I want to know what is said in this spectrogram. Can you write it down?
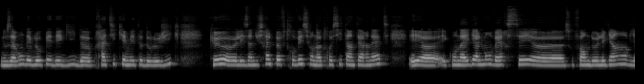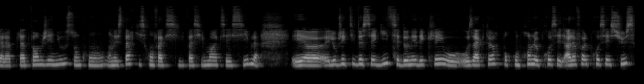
Nous avons développé des guides pratiques et méthodologiques que euh, les industriels peuvent trouver sur notre site internet et, euh, qu'on a également versé euh, sous forme de liens via la plateforme Genius. Donc on, espère qu'ils seront facilement accessibles. Et, l'objectif de ces guides, c'est donner des clés aux, acteurs pour comprendre le à la fois le processus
